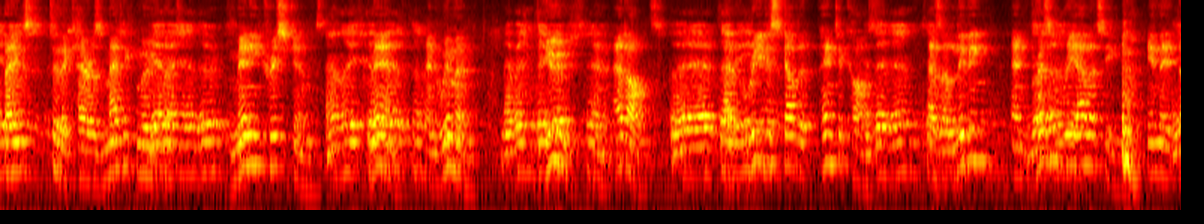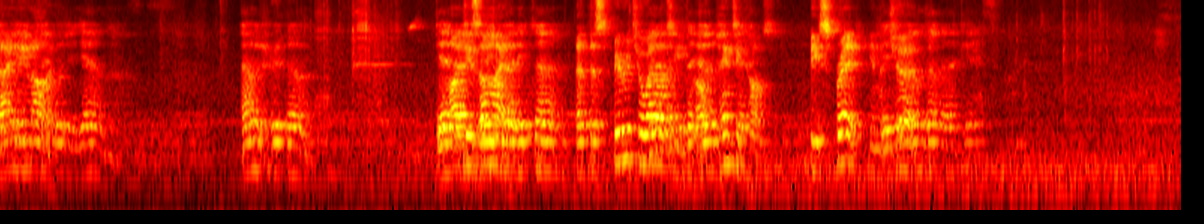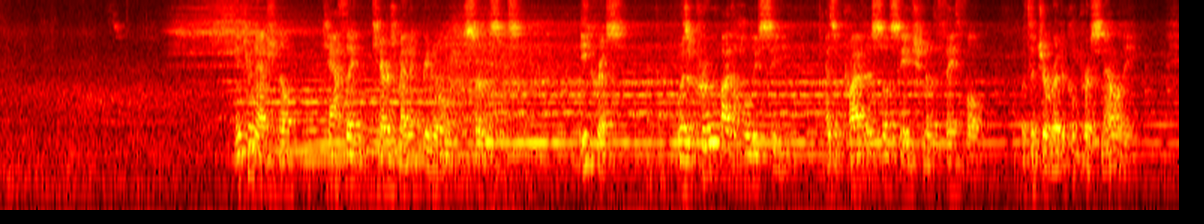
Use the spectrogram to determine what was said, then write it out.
Thanks to the charismatic movement, many Christians, men and women, youth and adults have rediscovered Pentecost as a living and present reality in their daily life. I desire that the spirituality of Pentecost be spread in the church. International Catholic Charismatic Renewal Services. ICCRS was approved by the Holy See as a private association of the faithful with a juridical personality.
